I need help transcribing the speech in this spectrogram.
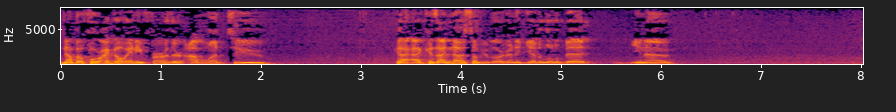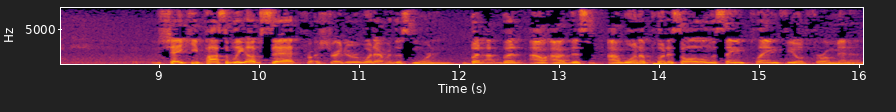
Now, before I go any further, I want to, because I know some people are going to get a little bit, you know, shaky, possibly upset, frustrated, or whatever this morning. But but I, I this I want to put us all on the same playing field for a minute.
